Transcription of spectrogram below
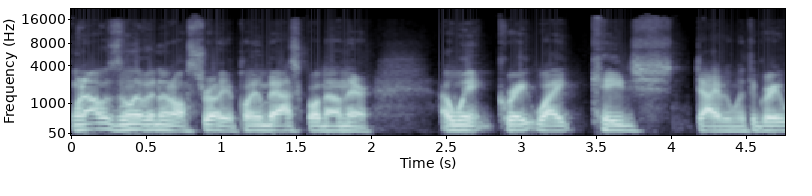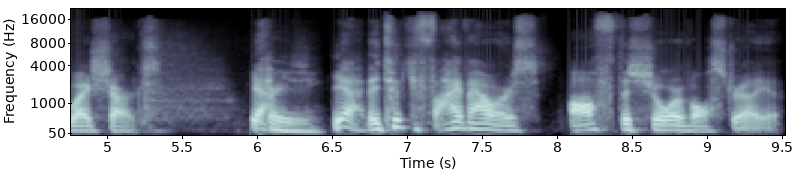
when I was living in Australia playing basketball down there, I went great white cage diving with the great white sharks. Yeah. Crazy. Yeah, they took you five hours off the shore of Australia,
